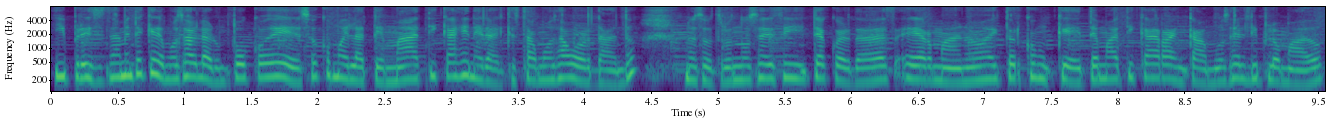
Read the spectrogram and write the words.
Y precisamente queremos hablar un poco de eso, como de la temática general que estamos abordando. Nosotros no sé si te acuerdas, hermano Héctor, con qué temática arrancamos el diplomado,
